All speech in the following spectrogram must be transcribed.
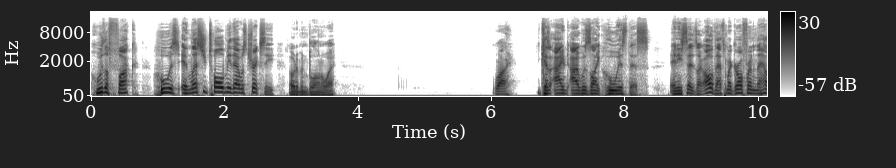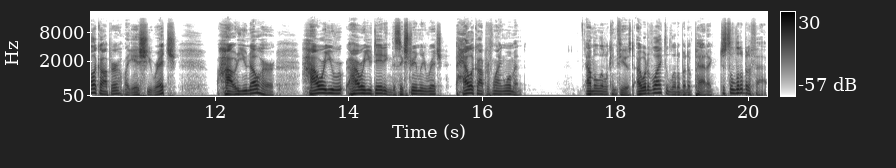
Who the fuck? Who is? Unless you told me that was Trixie, I would have been blown away. Why? Because I I was like, "Who is this?" And he says like, "Oh, that's my girlfriend in the helicopter." I'm like, "Is she rich? How do you know her? How are you how are you dating this extremely rich helicopter flying woman?" I'm a little confused. I would have liked a little bit of padding, just a little bit of fat.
